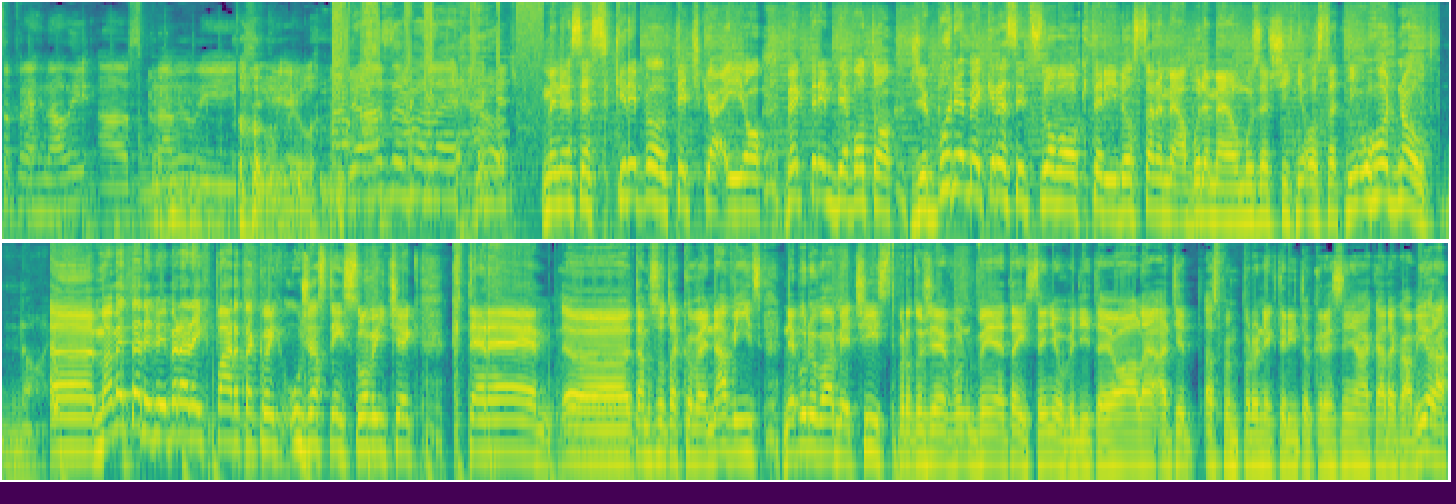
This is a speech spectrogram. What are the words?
to prehnali a spravili Já jsem podle Jmenuje se scribble.io, ve kterém jde o to, že budeme kreslit slovo, který dostaneme a budeme ho muset všichni ostatní uhodnout. No. Uh, máme tady vybraných pár takových úžasných slovíček, které uh, tam jsou takové navíc. Nebudu vám je číst, protože vy je tady stejně uvidíte, jo, ale ať je aspoň pro některý to kreslí nějaká taková výhoda.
